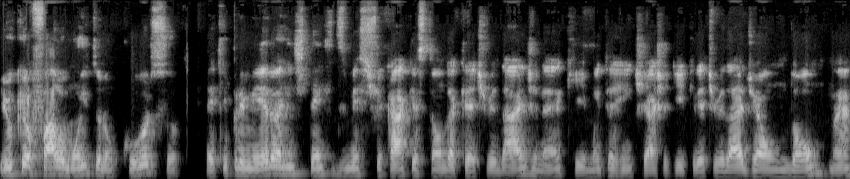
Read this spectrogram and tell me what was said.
E o que eu falo muito no curso é que primeiro a gente tem que desmistificar a questão da criatividade, né? Que muita gente acha que criatividade é um dom, né?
